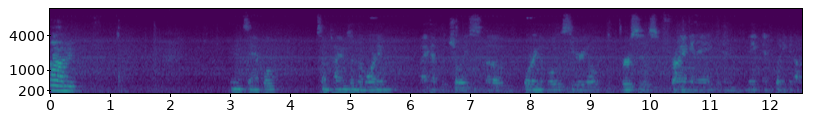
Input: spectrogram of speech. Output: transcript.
Um, An example, sometimes in the morning, I have the choice of pouring a bowl of cereal versus frying an egg and make and putting it on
